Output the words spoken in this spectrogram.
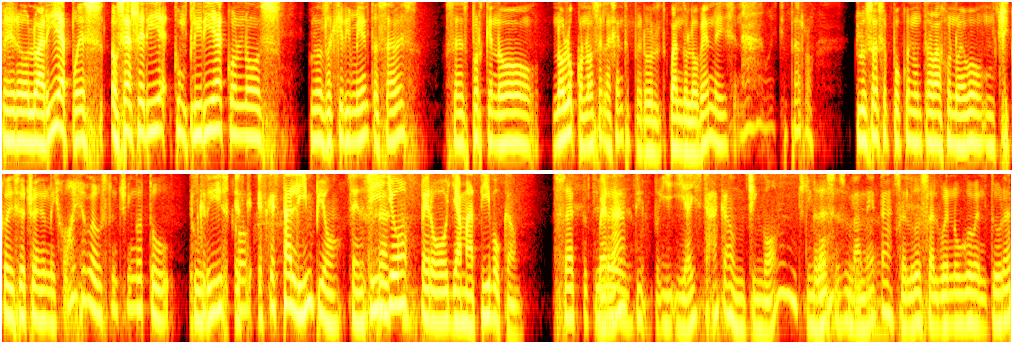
Pero lo haría, pues, o sea, sería, cumpliría con los, con los requerimientos, ¿sabes? O sea, es porque no, no lo conoce la gente, pero cuando lo ven me dicen, ah, güey, qué perro. Incluso hace poco en un trabajo nuevo, un chico de 18 años me dijo, oye, me gustó un chingo tu, tu Es que, disco. es, que, es que está limpio, sencillo, pero llamativo, cabrón. Exacto. tiene- ¿Verdad? Y, y ahí está, cabrón. Chingón, chingón. Gracias. La neta. Saludos al buen Hugo Ventura.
